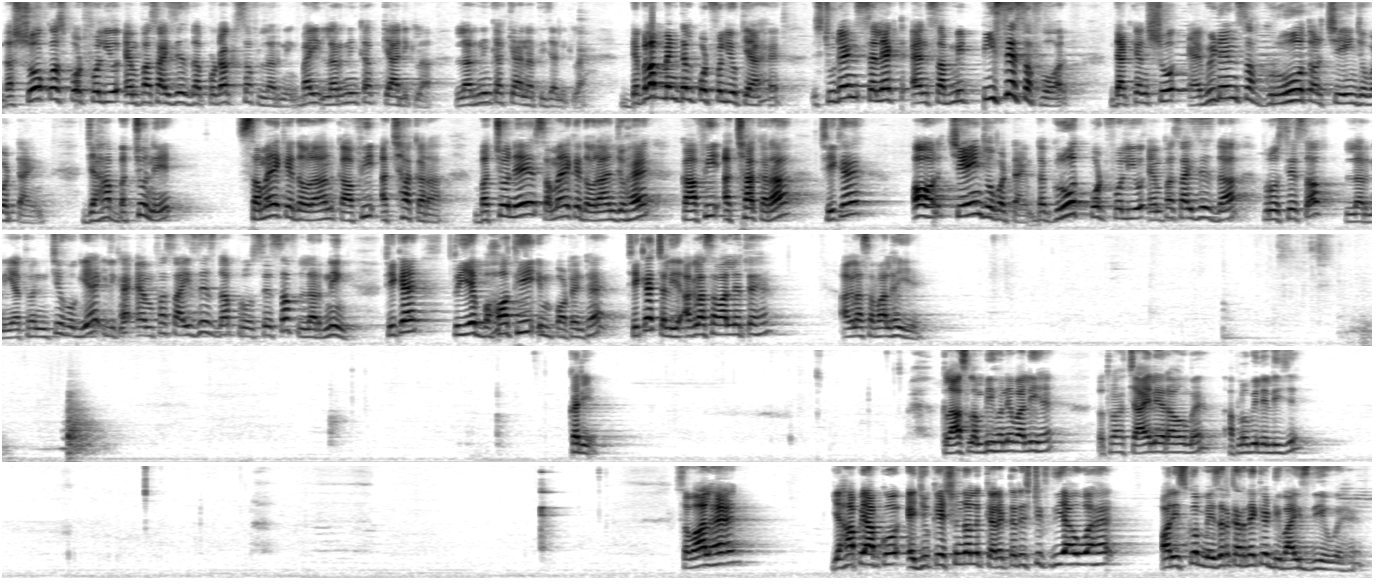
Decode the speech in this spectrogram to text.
the showcase portfolio emphasises the products of learning भाई लर्निंग का क्या निकला? लर्निंग का क्या नतीजा निकला? डेवलपमेंटल पोर्टफोलियो क्या है? Student select and submit pieces of work that can show evidence of growth और चेंज ओवर टाइम जहाँ बच्चों ने समय के दौरान काफ़ी अच्छा करा। बच्चों ने समय के दौरान जो है, काफ़ी अच्छा करा, ठीक है? और change over time the growth portfolio emphasises the process of learning या थोड़ा नीचे हो गया लिखा है emphasises the process of learning ठीक है? तो ये बहुत ही इंपॉर्टेंट है। ठीक है? चलिए, अगला सवाल लेते हैं। अगला सवाल है ये। करिए। क्लास लंबी होने वाली है तो थोड़ा चाय ले रहा हूँ मैं, आप लोग भी ले लीजिए। सवाल है, यहाँ पे आपको एजुकेशनल कैरेक्टरिस्टिक्स दिया हुआ है और इसको मेजर करने के डिवाइस दिए हुए हैं।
